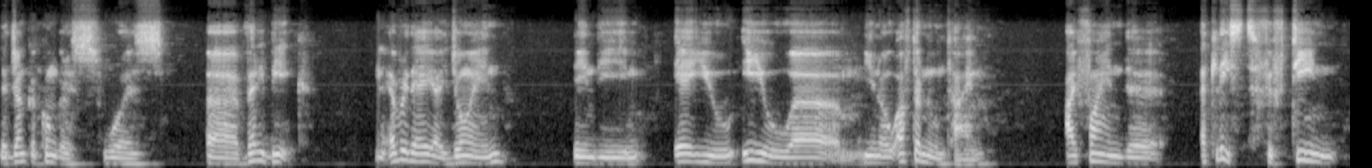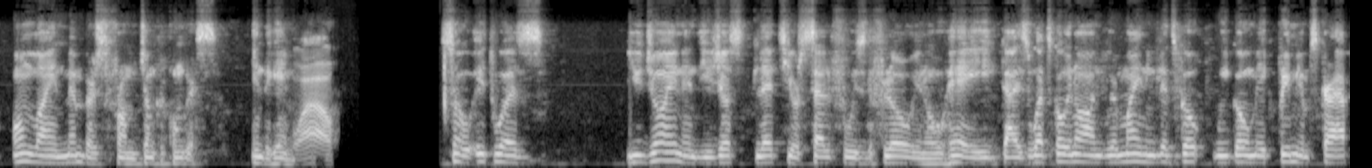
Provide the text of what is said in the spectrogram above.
The Junker Congress was uh, very big. And every day I join in the AU EU um, you know afternoon time, I find uh, at least 15 online members from Junker Congress in the game. Wow. So it was you join and you just let yourself with the flow, you know, hey guys, what's going on? We're mining, let's go. We go make premium scrap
